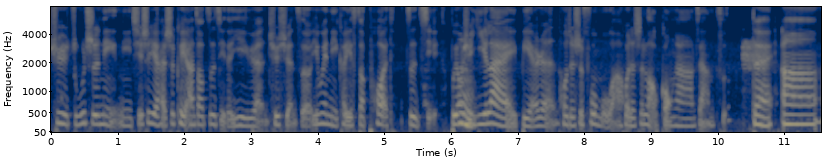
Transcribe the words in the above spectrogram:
去阻止你，你其实也还是可以按照自己的意愿去选择，因为你可以 support 自己，不用去依赖别人，或者是父母啊，或者是老公啊这样子。对，嗯。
